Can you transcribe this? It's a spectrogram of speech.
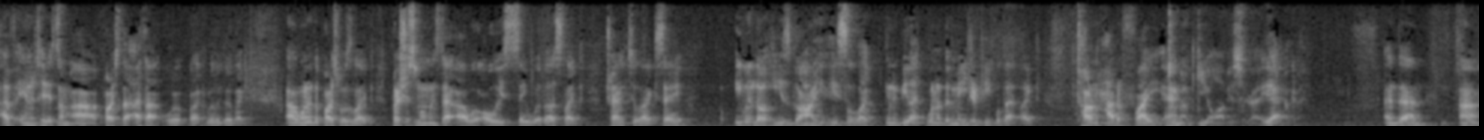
I've annotated some uh, parts that I thought were like really good. Like uh, one of the parts was like precious moments that I will always stay with us. Like trying to like say, even though he's gone, he's still like gonna be like one of the major people that like taught him how to fight Talking and about Gil, obviously, right? Yeah. Okay. And then uh,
